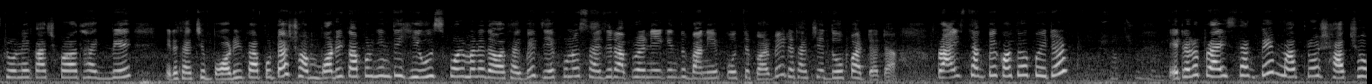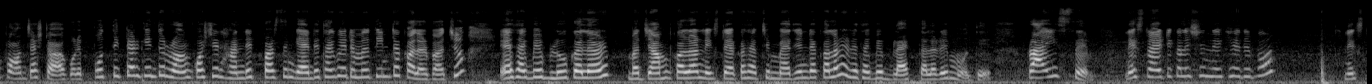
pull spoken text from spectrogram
স্টোনের কাজ করা থাকবে। এটা থাকছে বডির কাপড়টা। সব বডির কাপড় কিন্তু হিউজ পরিমাণে দেওয়া থাকবে। যে কোনো সাইজের আপনারা নিয়ে কিন্তু বানিয়ে পরতে পারবে। এটা থাকছে দোপাট্টাটা। প্রাইস থাকবে কত আপু এটার? এটারও প্রাইস থাকবে মাত্র সাতশো পঞ্চাশ টাকা করে। প্রত্যেকটার কিন্তু রং কষের হান্ড্রেড পার্সেন্ট গ্যারান্টি থাকবে। এটার মধ্যে তিনটা কালার পাচ্ছ। এটা থাকবে ব্লু কালার বা জাম কালার নেক্সট একটা থাকছে ম্যাজেন্ডা কালার এটা থাকবে ব্ল্যাক কালারের মধ্যে। Price same next item collection দেখিয়ে দেবো। নেক্সট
